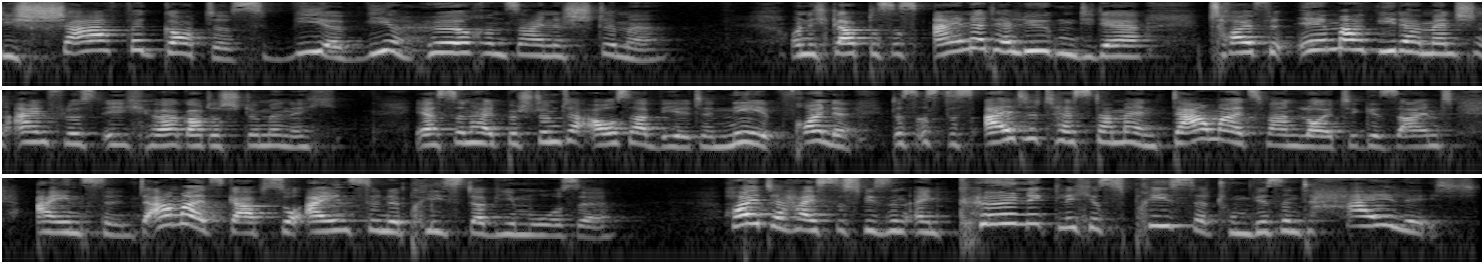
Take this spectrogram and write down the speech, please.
die Schafe Gottes, wir, wir hören seine Stimme. Und ich glaube, das ist einer der Lügen, die der Teufel immer wieder Menschen einflößt. Ich höre Gottes Stimme nicht. Ja, es sind halt bestimmte Auserwählte. Nee, Freunde, das ist das Alte Testament. Damals waren Leute gesalmt einzeln. Damals gab es so einzelne Priester wie Mose. Heute heißt es, wir sind ein königliches Priestertum. Wir sind heilig.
